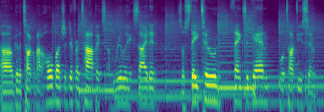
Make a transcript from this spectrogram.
Uh, I'm going to talk about a whole bunch of different topics. I'm really excited. So stay tuned. Thanks again. We'll talk to you soon.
